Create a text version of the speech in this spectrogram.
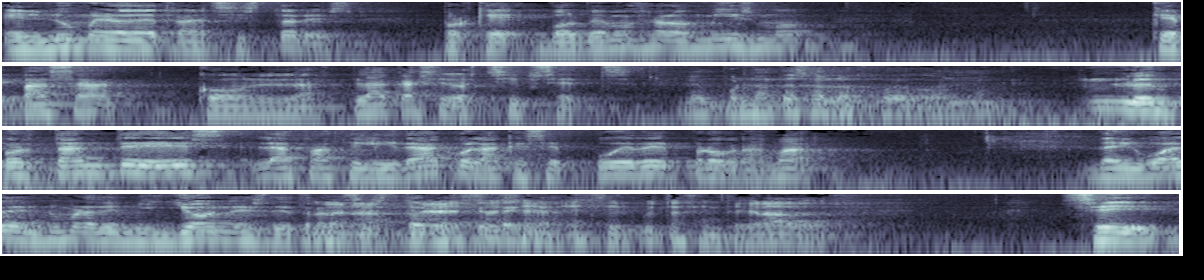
el número de transistores, porque volvemos a lo mismo que pasa con las placas y los chipsets. Lo importante son los juegos, ¿no? Lo importante es la facilidad con la que se puede programar. Da igual el número de millones de transistores que es en, circuitos integrados. Sí,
